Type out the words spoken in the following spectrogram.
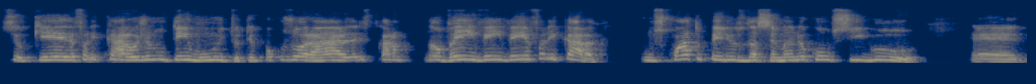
sei o quê. Eu falei, cara, hoje eu não tenho muito, eu tenho poucos horários. Eles ficaram, não, vem, vem, vem. Eu falei, cara, uns quatro períodos da semana eu consigo é,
